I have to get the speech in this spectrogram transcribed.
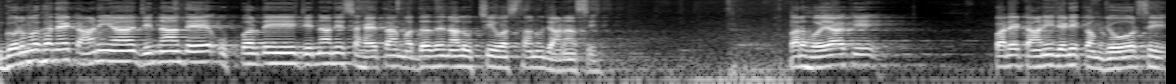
ਗੁਰਮੁਖ ਨੇ ਟਾਹਣੀਆਂ ਜਿਨ੍ਹਾਂ ਦੇ ਉੱਪਰ ਦੀ, ਜਿਨ੍ਹਾਂ ਦੀ ਸਹਾਇਤਾ, ਮਦਦ ਦੇ ਨਾਲ ਉੱਚੀ ਅਵਸਥਾ ਨੂੰ ਜਾਣਾ ਸੀ। ਪਰ ਹੋਇਆ ਕਿ? ਪਰ ਇਹ ਟਾਹਣੀ ਜਿਹੜੀ ਕਮਜ਼ੋਰ ਸੀ,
